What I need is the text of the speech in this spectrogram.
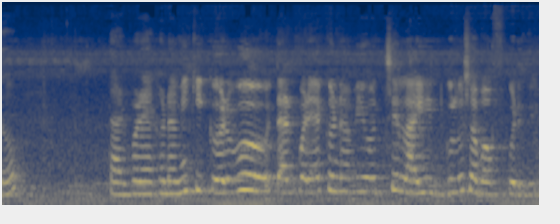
তো। তারপরে এখন আমি কি করব? তারপরে এখন আমি হচ্ছে লাইটগুলো সব অফ করে দিব।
